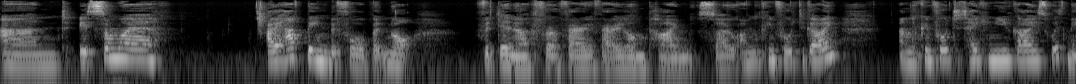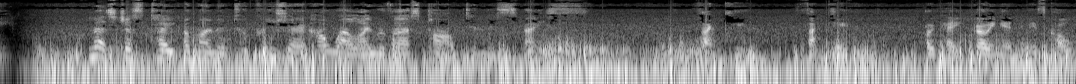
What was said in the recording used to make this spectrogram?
And it's somewhere I have been before but not for dinner for a very very long time. So I'm looking forward to going and looking forward to taking you guys with me. Let's just take a moment to appreciate how well I reverse parked in this space. Thank you, thank you. Okay, going in, it's cold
